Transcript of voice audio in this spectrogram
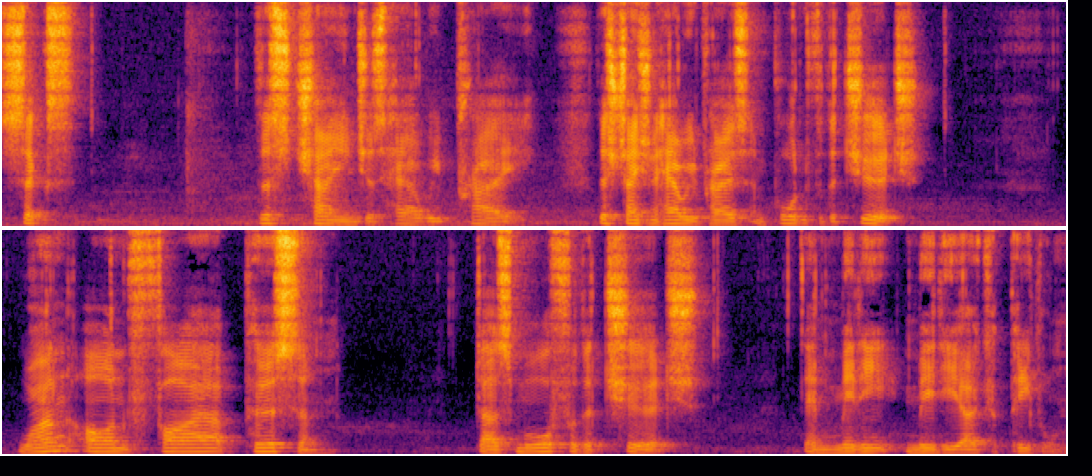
Six, this changes how we pray. This change in how we pray is important for the church. One on fire person does more for the church than many mediocre people.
